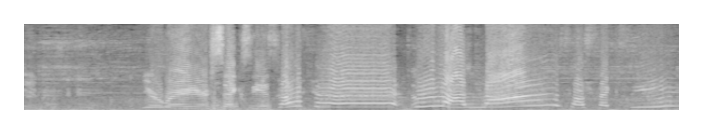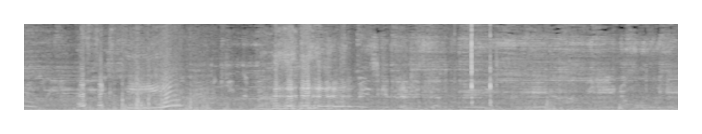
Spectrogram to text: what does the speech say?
good ones. You're wearing your sexiest outfit. Sexy. A sexy.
